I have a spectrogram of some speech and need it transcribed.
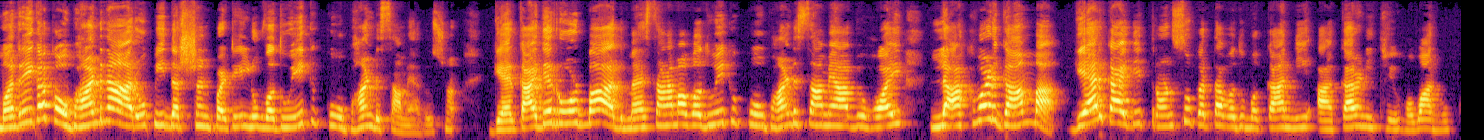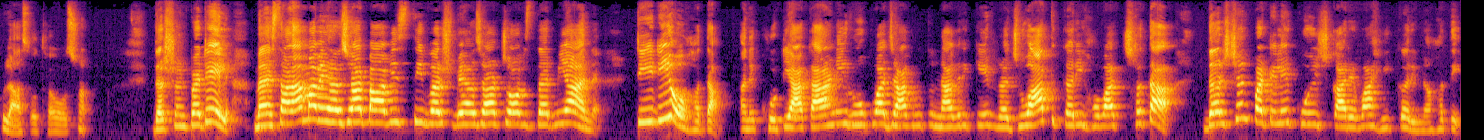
મનરેગા કૌભાંડના આરોપી દર્શન પટેલનું વધુ એક કૌભાંડ સામે આવ્યું છે. ગેરકાયદે રોડ બાદ મહેસાણામાં વધુ એક કૌભાંડ સામે આવ્યું હોય. લાખવડ ગામમાં ગેરકાયદે ત્રણસો કરતા વધુ મકાનની આકારણી થઈ હોવાનો ખુલાસો થયો છે. દર્શન પટેલ મહેસાણામાં બે હજાર બાવીસથી વર્ષ બે હજાર ચોવીસ દરમિયાન ટીડીઓ હતા અને ખોટી આકારણી રોકવા જાગૃત નાગરિકે રજૂઆત કરી હોવા છતાં દર્શન પટેલે કોઈ જ કાર્યવાહી કરી ન હતી.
